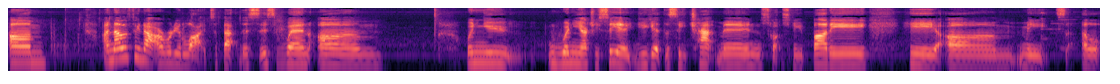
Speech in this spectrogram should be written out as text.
Um, Another thing that I really liked about this is when um when you when you actually see it, you get to see Chapman, Scott's new buddy. He um meets a,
